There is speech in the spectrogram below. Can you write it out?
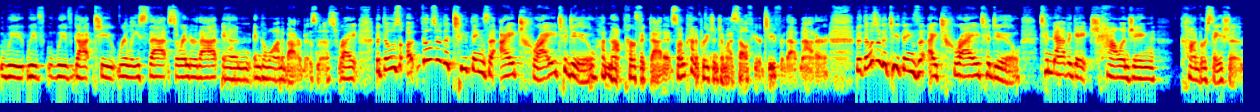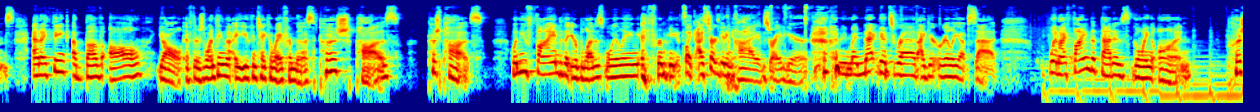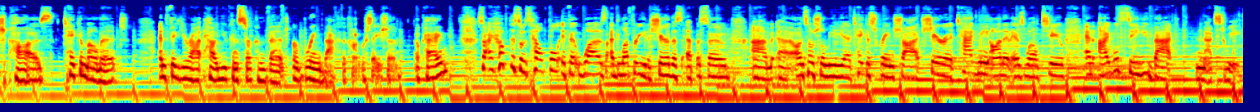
we we've we've got to release that surrender that and and go on about our business right? But those uh, those are the two things that i try to do. I'm not perfect at it so i'm kind of preaching to myself here too for that matter. But those are the two things that i try to do to navigate challenging conversations and i think above all y'all if there's one thing that you can take away from this push pause push pause when you find that your blood is boiling, and for me, it's like I start getting hives right here. I mean, my neck gets red. I get really upset. When I find that that is going on, push pause, take a moment, and figure out how you can circumvent or bring back the conversation. Okay. So I hope this was helpful. If it was, I'd love for you to share this episode um, uh, on social media, take a screenshot, share it, tag me on it as well too. And I will see you back next week.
